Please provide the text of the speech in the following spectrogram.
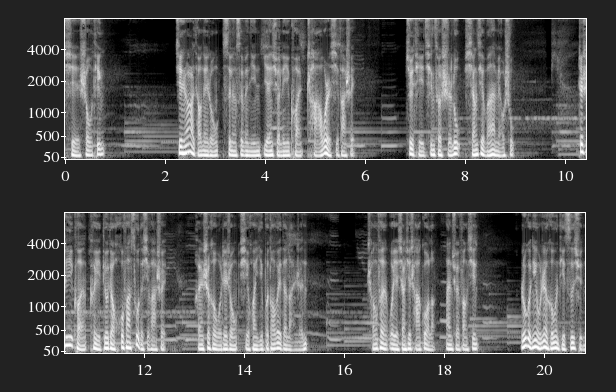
谢收听。今日二条内容，四零四为您严选了一款茶味洗发水，具体亲测实录，详见文案描述。这是一款可以丢掉护发素的洗发水，很适合我这种喜欢一步到位的懒人。成分我也详细查过了，安全放心。如果您有任何问题咨询，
